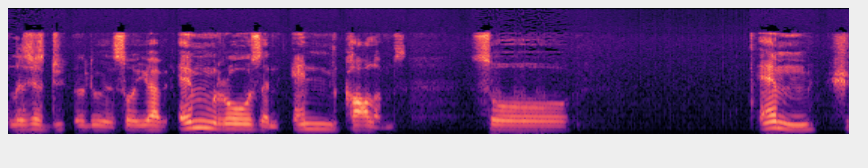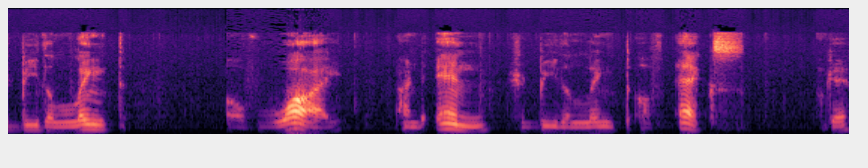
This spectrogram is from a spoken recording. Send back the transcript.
let's just do, do this. So you have m rows and n columns. So m should be the length of y and n should be the length of x okay?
